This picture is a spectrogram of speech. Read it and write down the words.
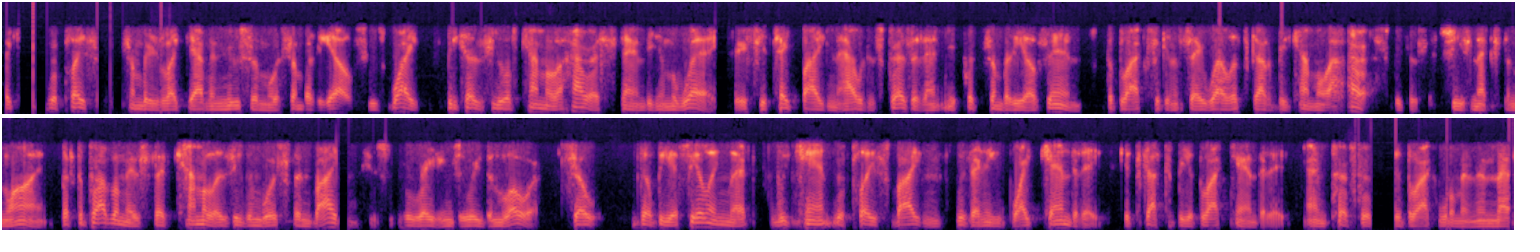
They replace somebody like Gavin Newsom or somebody else who's white because you have Kamala Harris standing in the way. If you take Biden out as president and you put somebody else in, the blacks are going to say, well, it's got to be Kamala Harris because she's next in line. But the problem is that Kamala is even worse than Biden. Her ratings are even lower. So there'll be a feeling that we can't replace Biden with any white candidate. It's got to be a black candidate, and preferably a black woman, and that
